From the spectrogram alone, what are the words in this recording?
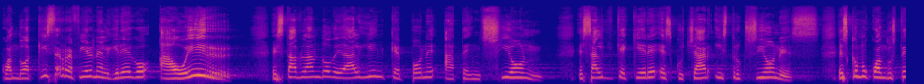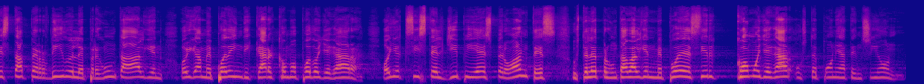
Cuando aquí se refiere en el griego a oír, está hablando de alguien que pone atención es alguien que quiere escuchar instrucciones. Es como cuando usted está perdido y le pregunta a alguien, oiga, ¿me puede indicar cómo puedo llegar? Hoy existe el GPS, pero antes usted le preguntaba a alguien, ¿me puede decir cómo llegar? Usted pone atención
